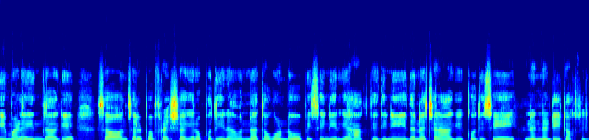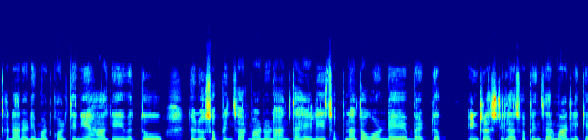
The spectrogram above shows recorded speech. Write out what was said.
ಈ ಮಳೆಯಿಂದಾಗಿ. ಸೊ ಒಂದು ಸ್ವಲ್ಪ ಫ್ರೆಶ್ ಆಗಿರೋ ಪುದೀನವನ್ನು ತಗೊಂಡು ಬಿಸಿ ನೀರಿಗೆ ಹಾಕ್ತಿದ್ದೀನಿ. ಇದನ್ನು ಚೆನ್ನಾಗಿ ಕುದಿಸಿ ನನ್ನ ಡಿಟಾಕ್ಸ್ ರೆಡಿ ಮಾಡ್ಕೊಳ್ತೀನಿ. ಹಾಗೆ ಇವತ್ತು ನಾನು ಸೊಪ್ಪಿನ ಸಾರು ಮಾಡೋಣ ಅಂತ ಹೇಳಿ ಸೊಪ್ಪನ್ನ ತಗೊಂಡೆ. ಬಟ್ ಇಂಟ್ರೆಸ್ಟ್ ಇಲ್ಲ ಸೊಪ್ಪಿನ ಸಾರು ಮಾಡಲಿಕ್ಕೆ.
